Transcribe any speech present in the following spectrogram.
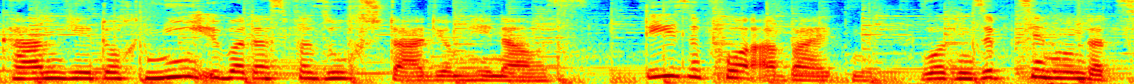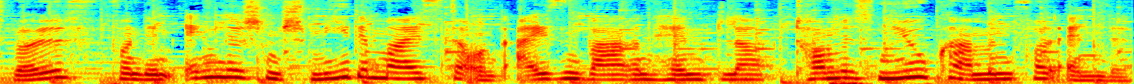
kamen jedoch nie über das Versuchsstadium hinaus. Diese Vorarbeiten wurden 1712 von dem englischen Schmiedemeister und Eisenwarenhändler Thomas Newcomen vollendet.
